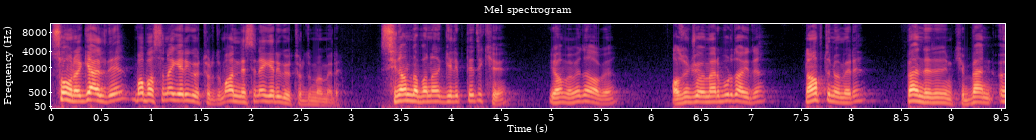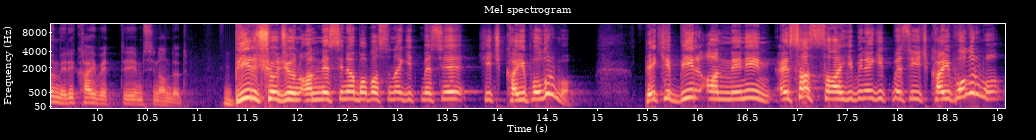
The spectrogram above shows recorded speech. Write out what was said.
Sonra geldi babasına geri götürdüm annesine geri götürdüm Ömer'i. Sinan da bana gelip dedi ki ya Mehmet abi az önce Ömer buradaydı. Ne yaptın Ömer'i? Ben de dedim ki ben Ömer'i kaybettim Sinan dedim. Bir çocuğun annesine babasına gitmesi hiç kayıp olur mu? Peki bir annenin esas sahibine gitmesi hiç kayıp olur mu?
